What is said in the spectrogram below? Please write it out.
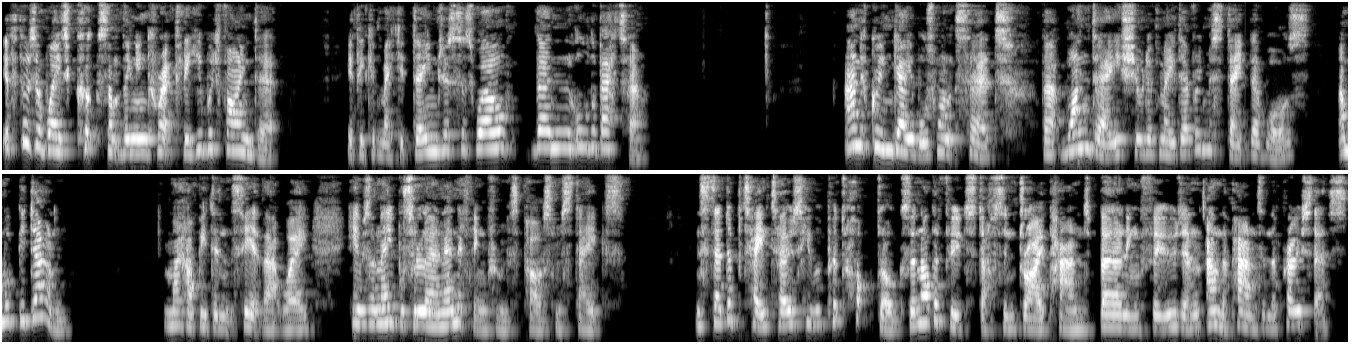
If there was a way to cook something incorrectly, he would find it. If he could make it dangerous as well, then all the better. Anne of Green Gables once said, that one day she would have made every mistake there was and would be done. My hubby didn't see it that way. He was unable to learn anything from his past mistakes. Instead of potatoes, he would put hot dogs and other foodstuffs in dry pans, burning food and, and the pans in the process.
